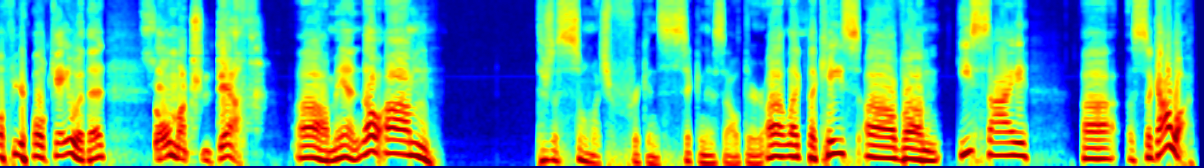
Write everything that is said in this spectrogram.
if you're okay with it. so much death. Oh man, no. Um, there's just so much freaking sickness out there. Uh, like the case of um Issei uh Sagawa.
